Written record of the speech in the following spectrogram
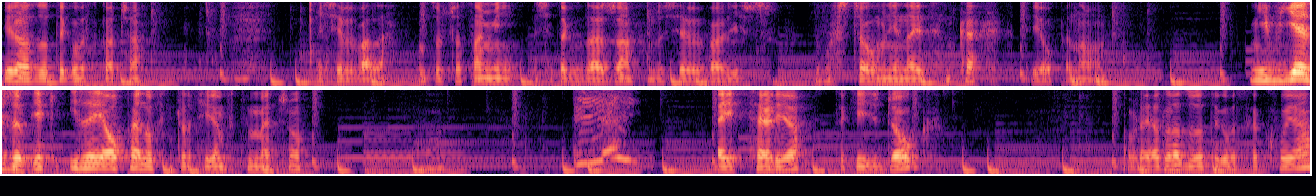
I razu do tego wyskoczę. I się wywalę. No to czasami się tak zdarza, że się wywalisz. Zwłaszcza u mnie na jedynkach. I openowałem. Nie wierzę, jak ile ja openów nie trafiłem w tym meczu. Ej, serio? Jest to jakiś joke? Dobra, ja od razu do tego wyskakuję.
